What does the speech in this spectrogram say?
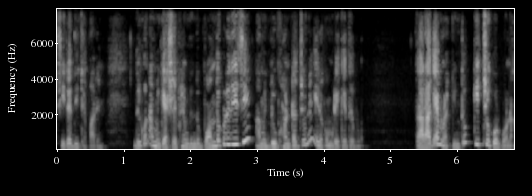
চিড়ে দিতে পারেন। দেখুন, আমি গ্যাসের ফ্লেম কিন্তু বন্ধ করে দিয়েছি, আমি দু ঘণ্টার জন্য এরকম রেখে দেবো। তার আগে আমরা কিন্তু কিচ্ছু করব না।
